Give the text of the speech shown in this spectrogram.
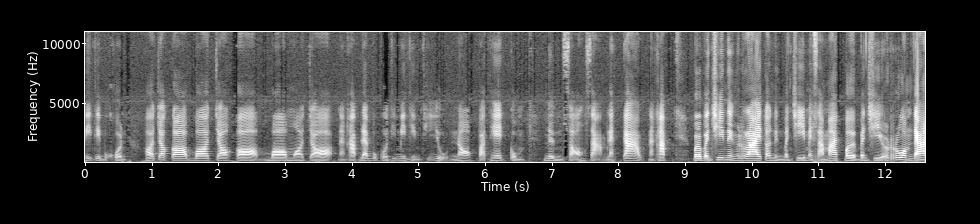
นิติบุคคลหจก บจก บมจ นะครับ และบุคคลที่มีถิ่นที่อยู่นอกประเทศกลุ่ม 1 2 3 และ 9 นะครับ เปิดบัญชี 1 รายต่อ 1 บัญชีไม่สามารถเปิดบัญชีร่วมได้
